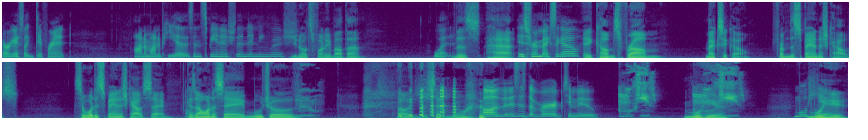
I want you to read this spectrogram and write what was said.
or I guess like different onomatopoeias in Spanish than in English. You know what's funny about that? what? This hat, is from Mexico. it comes from Mexico, from the Spanish cows. So what does Spanish cows say? Because I oh. want to say muchos. Oh, you just said moo. oh, this is the verb to moo. Mujer. Mujer. Mujer. Mujer. Mujer.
